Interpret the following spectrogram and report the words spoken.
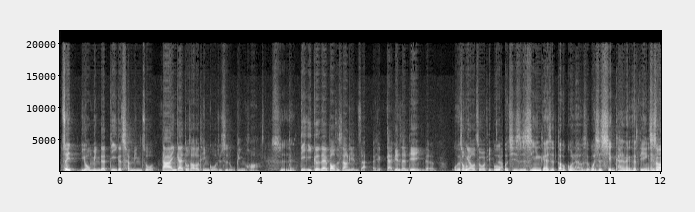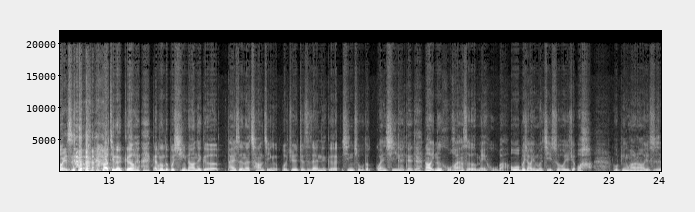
最有名的第一个成名作，大家应该多少都听过，就是《鲁冰花》，是对第一个在报纸上连载，而且改编成电影的重要作品。我我，我其实是应该是倒过来，我是我是先看那个电影，其实我也是，然后听了歌，感动的不行。然后那个拍摄那个场景，我觉得就是在那个新竹的关系，对对对。然后那个湖好像是峨眉湖吧，我不晓得有没有记错，我就觉得哇。鲁冰花，然后就是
